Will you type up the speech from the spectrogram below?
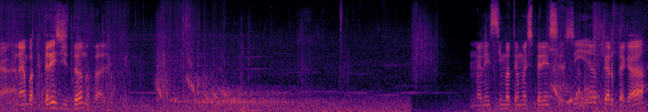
Caramba, 3 de dano, velho. Ali em cima tem uma experiênciazinha, eu quero pegar.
